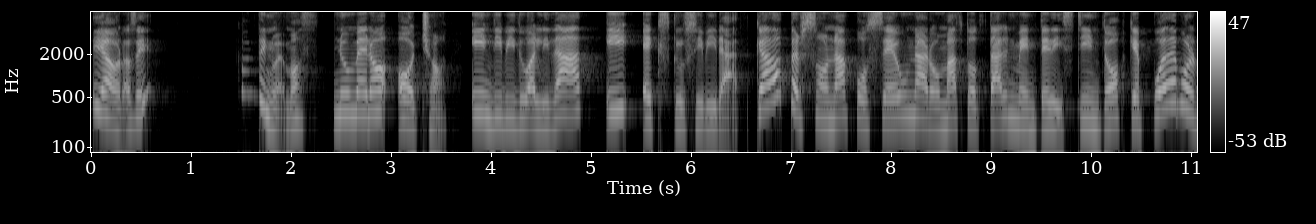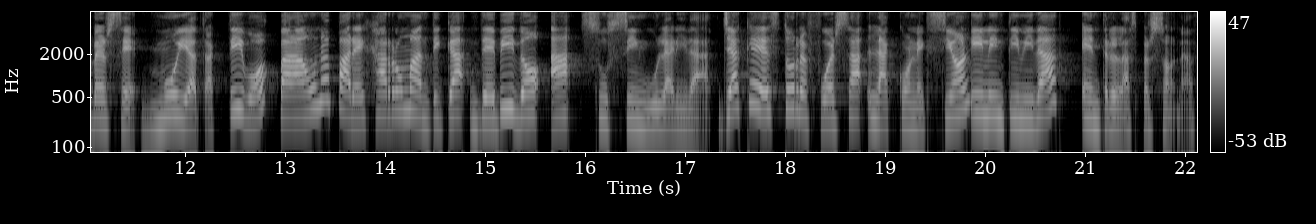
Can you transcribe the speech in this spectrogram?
Y ahora sí, continuemos. Número 8 individualidad y exclusividad. Cada persona posee un aroma totalmente distinto que puede volverse muy atractivo para una pareja romántica debido a su singularidad, ya que esto refuerza la conexión y la intimidad entre las personas.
